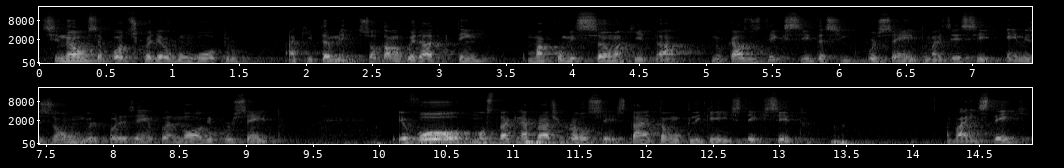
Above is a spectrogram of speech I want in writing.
Se não, você pode escolher algum outro aqui também. Só toma cuidado que tem uma comissão aqui, tá? No caso do Stakecito é 5%, mas esse Mzonder, por exemplo, é 9%. Eu vou mostrar aqui na prática para vocês, tá? Então eu cliquei em Stakecito, vai em Stake.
